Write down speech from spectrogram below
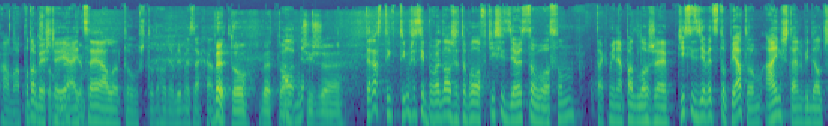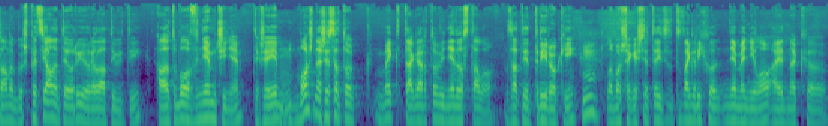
Áno, a potom ešte je aj C, ale to už do toho nebudeme zachádzať. Veto, veto, mňa... čiže... Teraz tý, tým, že si povedal, že to bolo v 1908, tak mi napadlo, že v 1905 Einstein vydal článok o špeciálnej teórii relativity, ale to bolo v Nemčine, takže je mm-hmm. možné, že sa to Mac Tagartovi nedostalo za tie 3 roky, hm. lebo však ešte to, to tak rýchlo nemenilo a jednak e,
